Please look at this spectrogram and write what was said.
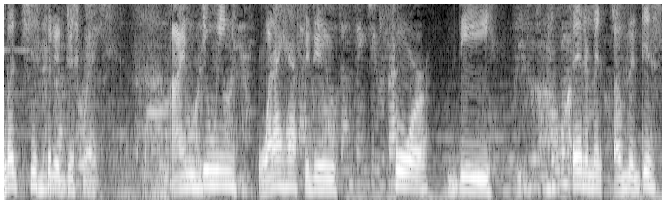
let's just put it this way. I'm doing what I have to do for the betterment of the dis-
